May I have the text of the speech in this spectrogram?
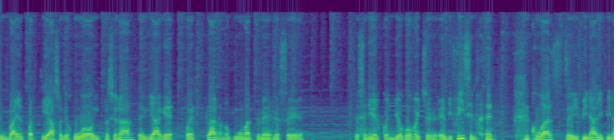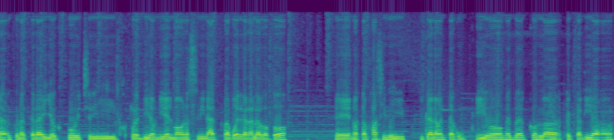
vaya el partidazo que jugó, impresionante, ya que después, claro, no pudo mantener ese, ese nivel con Djokovic, es difícil jugar final y final con Alcaraz y Djokovic y rendir a un nivel más o menos similar para poder ganar a los dos. Eh, no es tan fácil y, claramente ha cumplido Medvedev con la expectativa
